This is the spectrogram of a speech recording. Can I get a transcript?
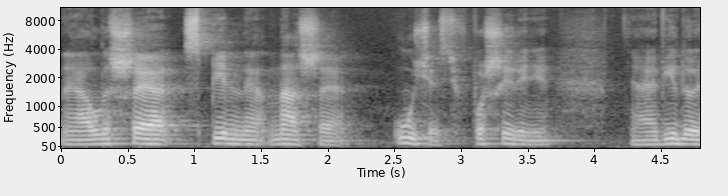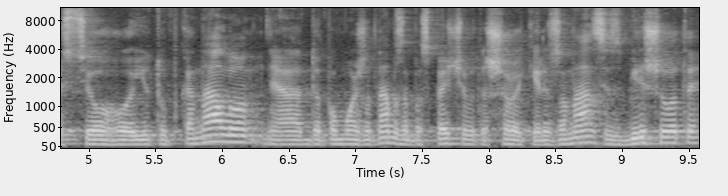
Е, Лише спільна наша участь в поширенні е, відео з цього YouTube каналу е, допоможе нам забезпечувати широкий резонанс і збільшувати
